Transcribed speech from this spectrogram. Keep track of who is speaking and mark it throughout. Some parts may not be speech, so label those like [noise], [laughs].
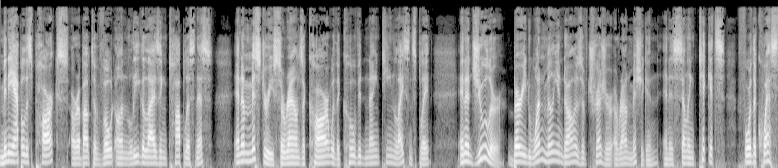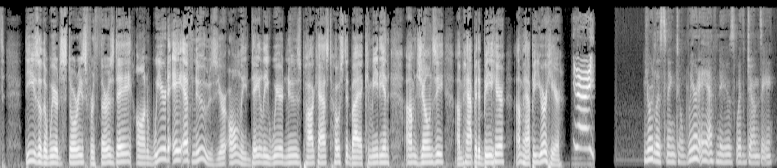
Speaker 1: Minneapolis parks are about to vote on legalizing toplessness, and a mystery surrounds a car with a COVID 19 license plate. And a jeweler buried $1 million of treasure around Michigan and is selling tickets for the quest. These are the weird stories for Thursday on Weird AF News, your only daily weird news podcast hosted by a comedian. I'm Jonesy. I'm happy to be here. I'm happy you're here.
Speaker 2: You're listening to Weird AF News with Jonesy.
